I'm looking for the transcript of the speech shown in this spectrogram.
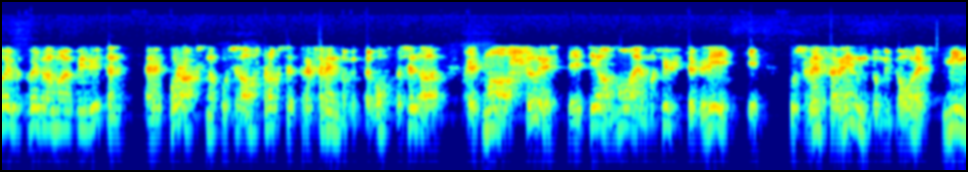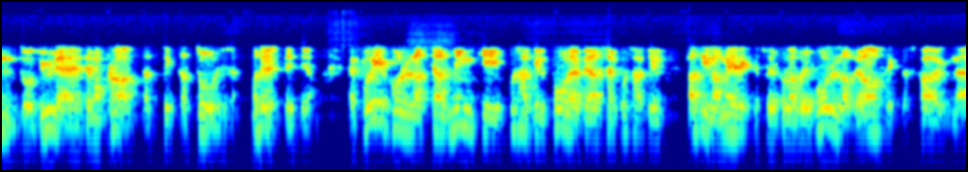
võib, võib-olla ma veel ütlen eh, korraks nagu seda abstraktset referendumite kohta seda, et ma tõesti ei tea maailmas ühtegi riiki, kus referendumiga oleks mindud üle demokraatiat diktatuurile. ma tõesti ei tea. Et võib-olla seal mingi kusagil poole peal, seal kusagil Ladina-Ameerikas võib-olla võib olla või Aafrikas kahekümne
